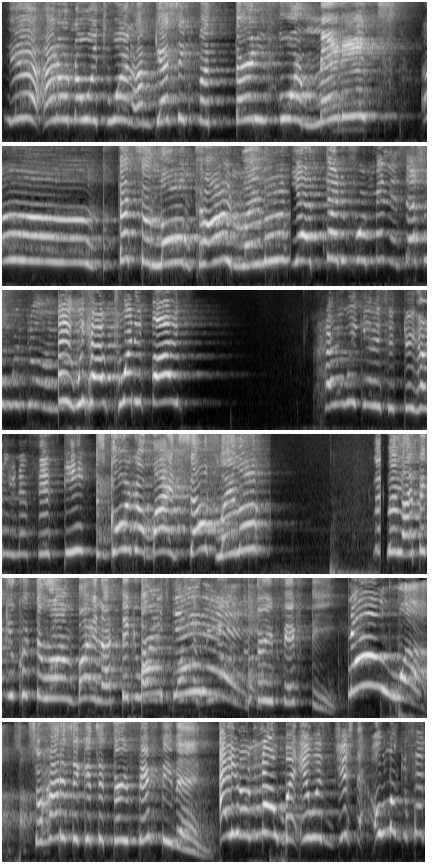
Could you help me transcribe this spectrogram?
Yeah, I don't know which one. I'm guessing for 34 minutes? It's going up by itself, Layla. Layla, I think you clicked the wrong button. I think it was I to be 350. No. So how does it get to 350 then? I don't know, but it was just. Oh look, it said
